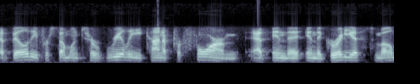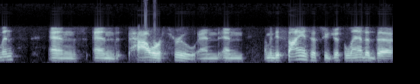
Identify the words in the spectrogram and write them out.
ability for someone to really kind of perform at in the in the grittiest moments and and power through and and I mean the scientists who just landed the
